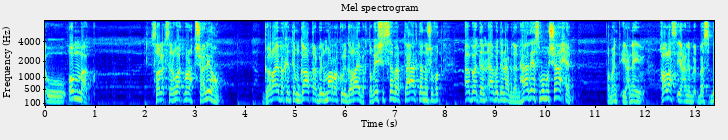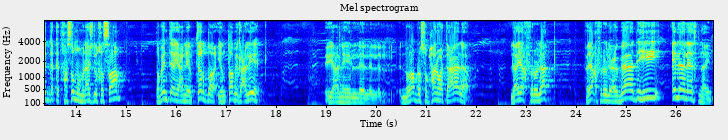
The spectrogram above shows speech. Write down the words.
وأمك صار لك سنوات ما رحتش عليهم. قرايبك انت مقاطع بالمرة كل قرايبك. طب إيش السبب؟ تعال أنا أشوفك. ابدا ابدا ابدا. هذا اسمه مشاحن. طب أنت يعني خلاص يعني بس بدك تخاصمه من أجل الخصام؟ طب أنت يعني بترضى ينطبق عليك يعني إنه ربنا سبحانه وتعالى لا يغفر لك فيغفر لعباده إلا لإثنين.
